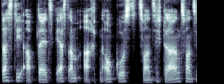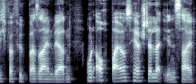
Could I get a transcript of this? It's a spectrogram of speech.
dass die Updates erst am 8. August 2023 verfügbar sein werden und auch BIOS-Hersteller Insight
